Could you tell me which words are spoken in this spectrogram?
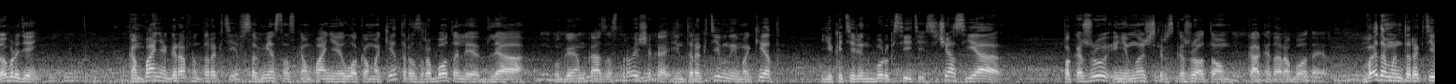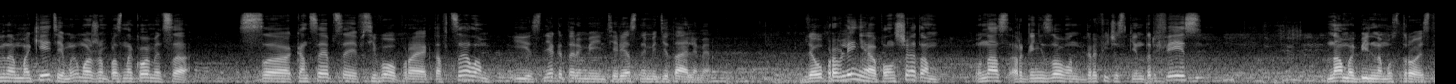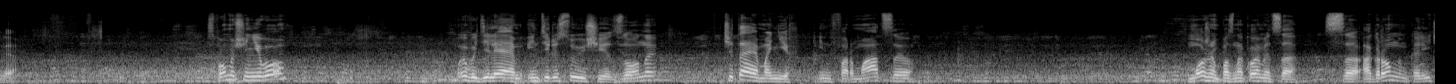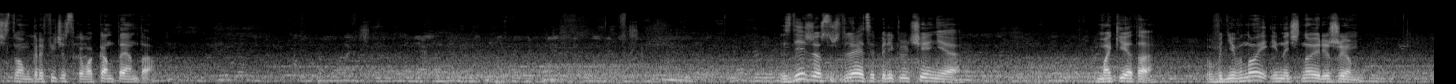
Добрый день! Компания Graph Interactive совместно с компанией Локомакет разработали для УГМК застройщика интерактивный макет Екатеринбург-Сити. Сейчас я покажу и немножечко расскажу о том, как это работает. В этом интерактивном макете мы можем познакомиться с концепцией всего проекта в целом и с некоторыми интересными деталями. Для управления планшетом у нас организован графический интерфейс на мобильном устройстве. С помощью него мы выделяем интересующие зоны, читаем о них информацию, можем познакомиться с огромным количеством графического контента. Здесь же осуществляется переключение макета в дневной и ночной режим.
